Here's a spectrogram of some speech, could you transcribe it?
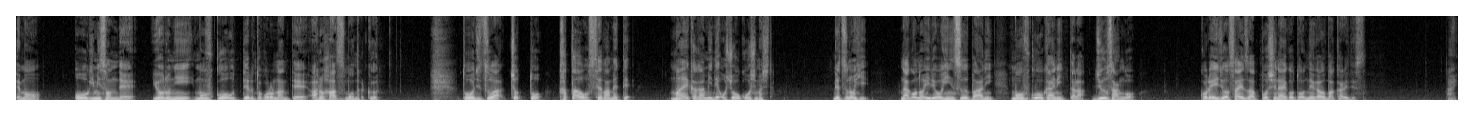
でも大宜味村で夜に喪服を売ってるところなんてあるはずもなく。当日はちょっと肩を狭めて前かがみでお焼香しました。別の日名護の衣料品スーパーに喪服を買いに行ったら13号これ以上サイズアップをしないことを願うばかりです。はい。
